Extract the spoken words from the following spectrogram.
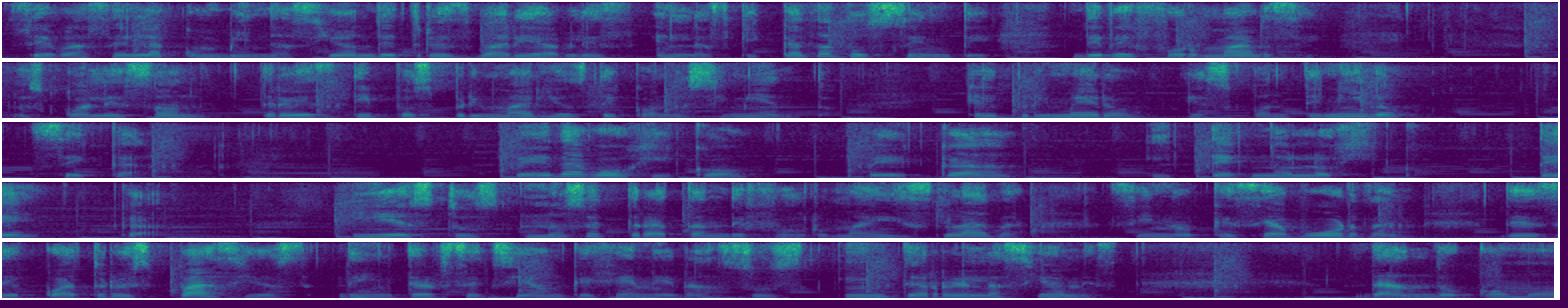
se basa en la combinación de tres variables en las que cada docente debe formarse, los cuales son tres tipos primarios de conocimiento. El primero es contenido, CK, pedagógico, PK y tecnológico. Y estos no se tratan de forma aislada, sino que se abordan desde cuatro espacios de intersección que generan sus interrelaciones, dando como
